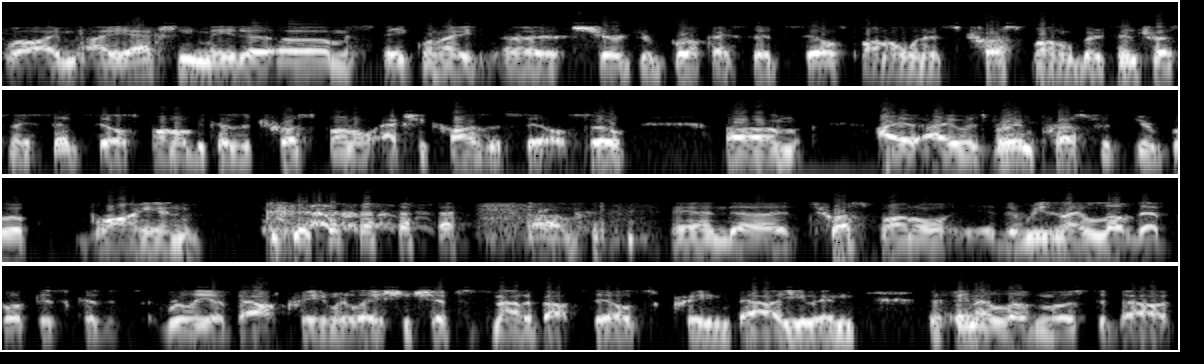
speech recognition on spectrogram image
Well, I, I actually made a, a mistake when I uh, shared your book. I said sales funnel when it's trust funnel, but it's interesting I said sales funnel because a trust funnel actually causes sales. So um, I, I was very impressed with your book, Brian. um, and uh, Trust Funnel, the reason I love that book is because it's really about creating relationships. It's not about sales, creating value. And the thing I love most about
